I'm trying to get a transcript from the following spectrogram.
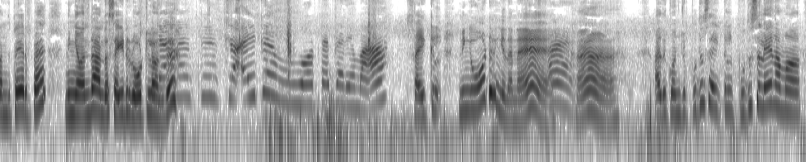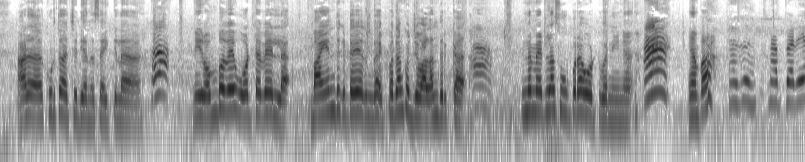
வந்துட்டே இருப்பேன் நீங்கள் வந்து அந்த சைடு ரோட்டில் வந்து சைக்கிள் நீங்கள் ஓட்டுவீங்க தானே ஆ. அது கொஞ்சம் புது சைக்கிள் புதுசுலேயே நம்ம அட கொடுத்தாச்சடி அந்த சைக்கிளை. நீ ரொம்பவே ஓட்டவே இல்லை பயந்துக்கிட்டே இருந்த இப்போ தான் கொஞ்சம் வளர்ந்துருக்க. இந்த மாரிலாம் சூப்பராக ஓட்டுவ நீனு. ஏன்பா? நான் பெரிய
